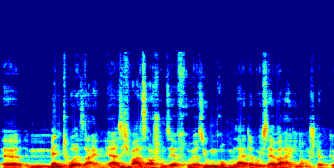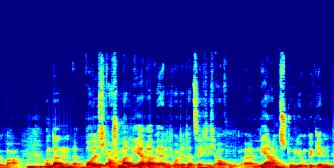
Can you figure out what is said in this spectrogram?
äh, Mentor sein. Ja? Also ich war das auch schon sehr früh als Jugendgruppenleiter, wo ich selber eigentlich noch ein Stöpke war. Mhm. Und dann wollte ich auch schon mal Lehrer werden. Ich wollte tatsächlich auch ein, ein Lehramtsstudium beginnen,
